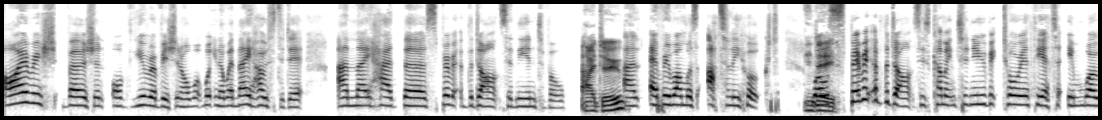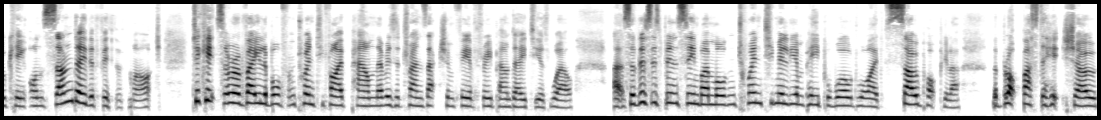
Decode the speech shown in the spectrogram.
Irish version of Eurovision or what, you know, when they hosted it and they had the spirit of the dance in the interval I do and everyone was utterly hooked. Well. Spirit of the Dance is coming to New Victoria Theatre in Woking on Sunday, the 5th of March. Tickets are available from £25. There is a transaction fee of £3.80 as well. Uh, so this has been seen by more than 20 million people worldwide. So popular. The blockbuster hit show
